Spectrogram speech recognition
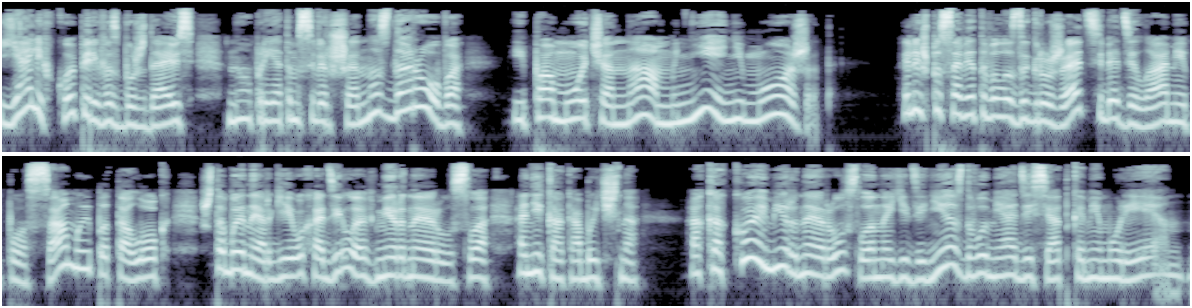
я легко перевозбуждаюсь, но при этом совершенно здорова, и помочь она мне не может. Лишь посоветовала загружать себя делами по самый потолок, чтобы энергия уходила в мирное русло, а не как обычно. А какое мирное русло наедине с двумя десятками муриен?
